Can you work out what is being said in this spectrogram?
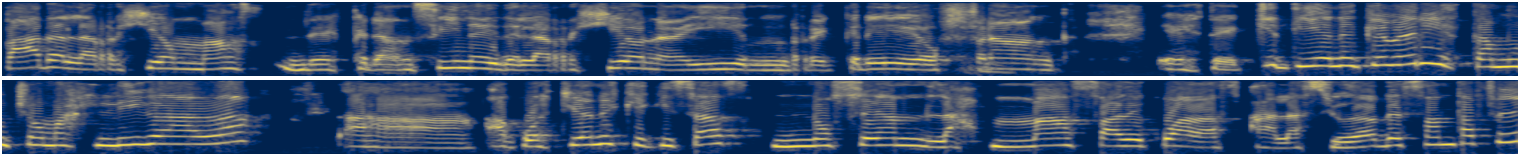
para la región más de Esperancina y de la región ahí en Recreo, Frank, este, que tiene que ver y está mucho más ligada a, cuestiones que quizás no sean las más adecuadas a la ciudad de Santa Fe,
